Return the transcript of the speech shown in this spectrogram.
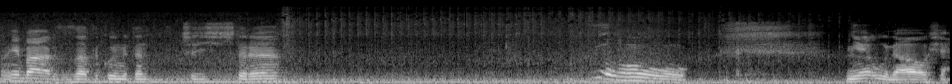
No nie bardzo. Zaatakujmy ten 34. Uuu. Nie udało się.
